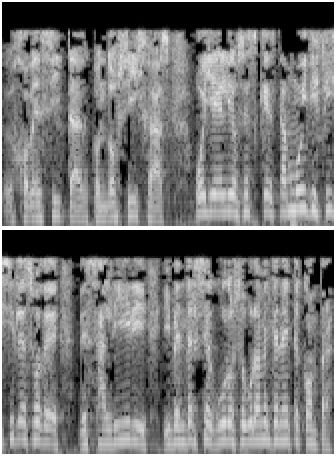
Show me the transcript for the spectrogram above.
eh, jovencita con dos hijas, oye Helios, es que está muy difícil eso de, de salir y, y vender seguros, seguramente nadie te compra.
